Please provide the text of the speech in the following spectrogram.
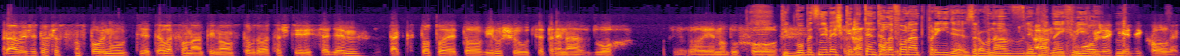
Práve, že to, čo som spomenul, tie telefonáty non-stop 24-7, tak toto je to vyrušujúce pre nás dvoch jednoducho... Ty vôbec nevieš, kedy ten telefonát príde, zrovna v nevhodnej chvíli. Môže hm. kedykoľvek,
